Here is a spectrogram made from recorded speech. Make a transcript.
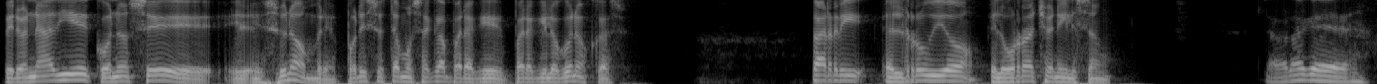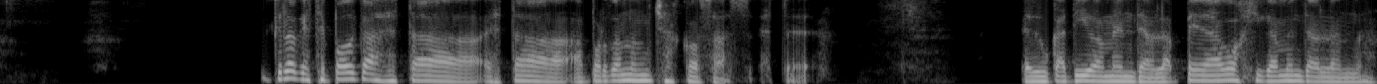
pero nadie conoce eh, su nombre. Por eso estamos acá para que, para que lo conozcas. Harry, el rubio, el borracho Nilsson. La verdad que creo que este podcast está, está aportando muchas cosas, este, educativamente, pedagógicamente hablando.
